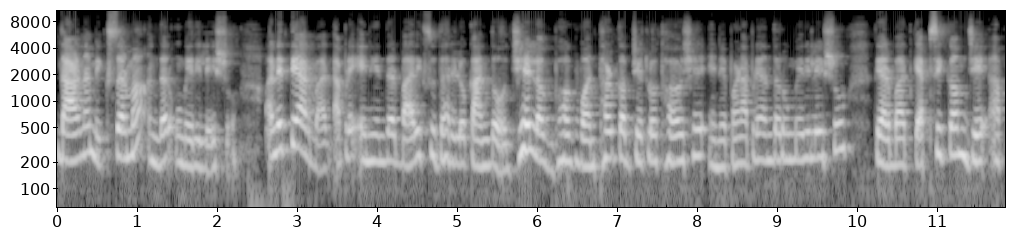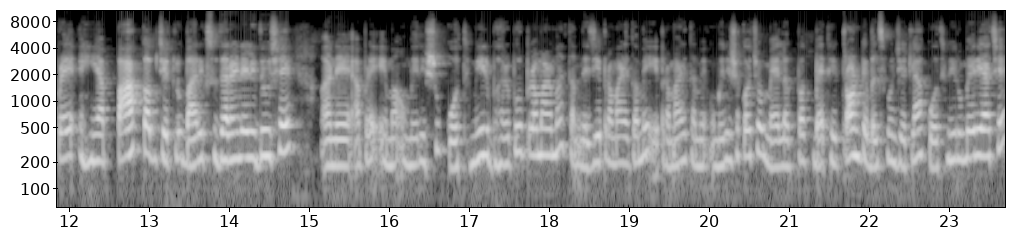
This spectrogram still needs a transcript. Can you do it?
દાળના મિક્સરમાં અંદર ઉમેરી લઈશું. અને ત્યારબાદ આપણે એની અંદર બારીક સુધારેલો કાંદો, જે લગભગ વન થર્ડ કપ જેટલો થયો છે, એને પણ આપણે અંદર ઉમેરી લઈશું. ત્યારબાદ કેપ્સિકમ, જે આપણે અહીંયા પાક કપ જેટલું બારીક સુધારીને લીધું છે અને આપણે એમાં ઉમેરીશું કોથમીર ભરપૂર પ્રમાણમાં. તમને જે પ્રમાણે ગમે એ પ્રમાણે તમે ઉમેરી શકો છો. મેં લગભગ બેથી ત્રણ ટેબલ સ્પૂન જેટલા કોથમીર ઉમેર્યા છે.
